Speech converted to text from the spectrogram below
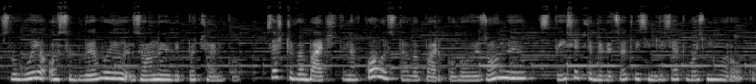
слугує особливою зоною відпочинку. Все, що ви бачите навколо, стало парковою зоною з 1988 року.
